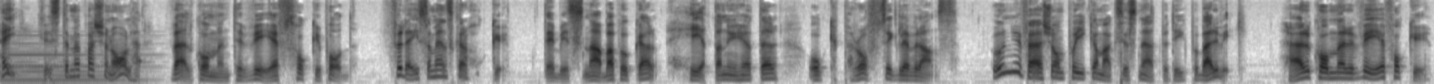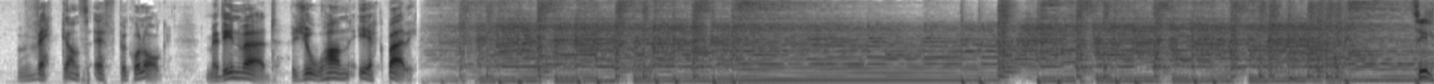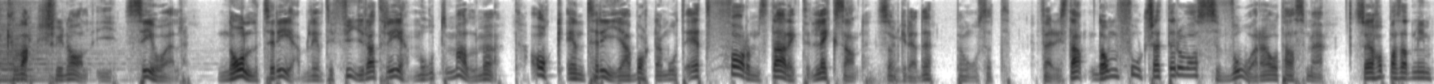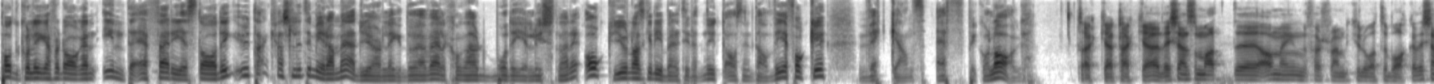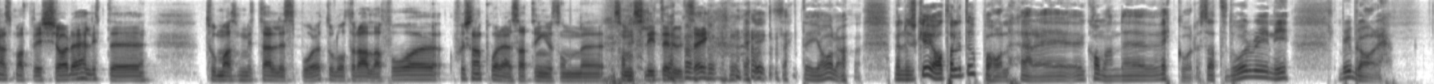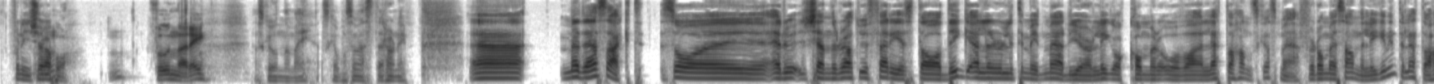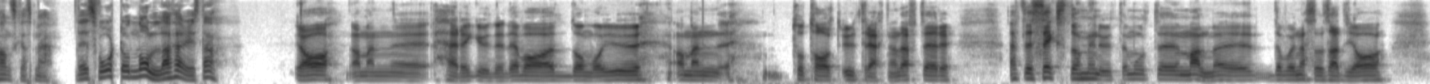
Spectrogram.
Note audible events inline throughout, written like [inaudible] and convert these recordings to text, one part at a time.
Hej! Christer med personal här. Välkommen till VFs Hockeypodd. För dig som älskar hockey. Det blir snabba puckar, heta nyheter och proffsig leverans. Ungefär som på ICA Maxis nätbutik på Bergvik. Här kommer VF Hockey, veckans FBK-lag, med din värd Johan Ekberg. Till kvartsfinal i CHL. 0-3 blev till 4-3 mot Malmö och en trea borta mot ett formstarkt Leksand som grädde på moset. Färjestad, de fortsätter att vara svåra att tas med. Så jag hoppas att min poddkollega för dagen inte är färjestadig utan kanske lite mera medgörlig då jag välkomnar både er lyssnare och Jonas Griberg till ett nytt avsnitt av VF Hockey, veckans FBK-lag. Tackar, tackar. Det känns som att, eh, ja men först och främst kul att vara tillbaka. Det känns som att vi kör det här lite Thomas Mitelle-spåret och låter alla få, få känna på det här så att det är ingen som, eh, som sliter ut sig. [laughs] Exakt, det är jag då. Men nu ska jag ta lite uppehåll här eh, kommande veckor så att då blir ni, det blir bra det. Får ni köra mm. på. Mm. Får unna dig. Jag ska unna mig, jag ska på semester hörni. Uh, med det sagt, så eh, är du, känner du att du är färjestadig eller är du lite mer medgörlig och kommer att vara lätt att handskas med? För de är sannerligen inte lätta att handskas med. Det är svårt att nolla Färjestad. Ja, ja men eh, herregud, det var, de var ju ja, men, totalt uträknade efter, efter 16 minuter mot eh, Malmö. Det var ju nästan så att jag,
